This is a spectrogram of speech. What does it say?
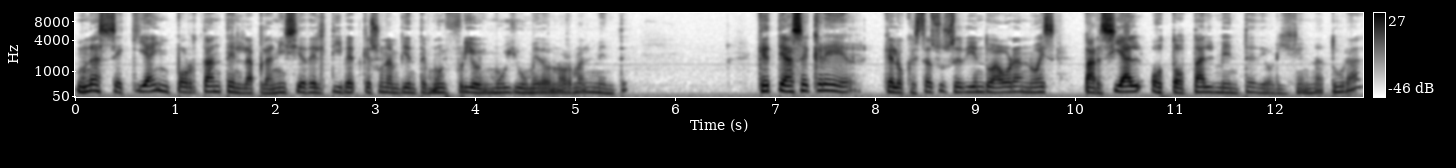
una sequía importante en la planicie del Tíbet, que es un ambiente muy frío y muy húmedo normalmente, ¿qué te hace creer que lo que está sucediendo ahora no es parcial o totalmente de origen natural?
